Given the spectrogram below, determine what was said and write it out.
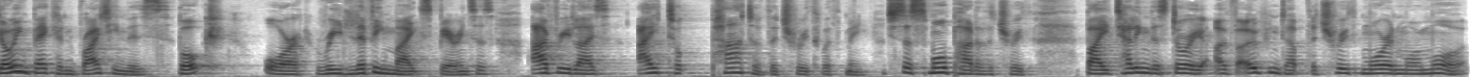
Going back and writing this book or reliving my experiences, I've realized I took part of the truth with me, just a small part of the truth. By telling the story, I've opened up the truth more and more and more.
